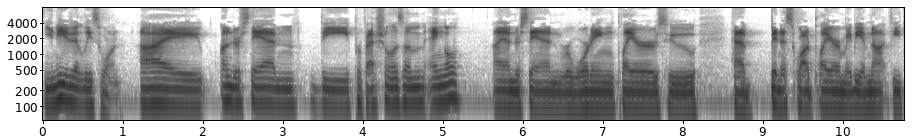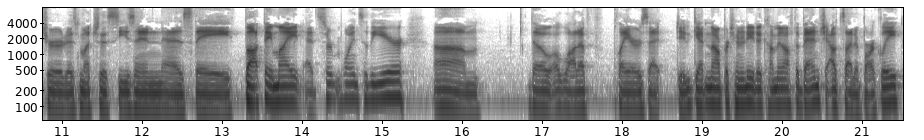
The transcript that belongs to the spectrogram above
You needed at least one. I understand the professionalism angle. I understand rewarding players who have been a squad player, maybe have not featured as much this season as they thought they might at certain points of the year. Um, though a lot of players that did get an opportunity to come in off the bench outside of Barkley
